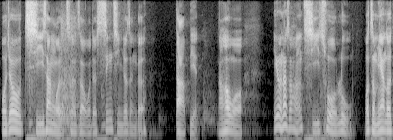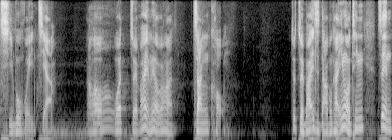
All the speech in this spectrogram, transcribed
我就骑上我的车之后，我的心情就整个大变，然后我因为我那时候好像骑错路，我怎么样都骑不回家，然后哦我嘴巴也没有办法张口，就嘴巴一直打不开。因为我听之前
